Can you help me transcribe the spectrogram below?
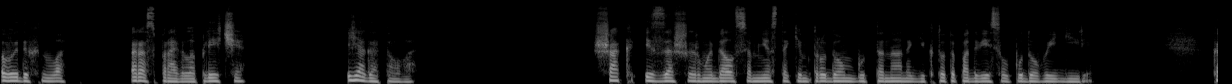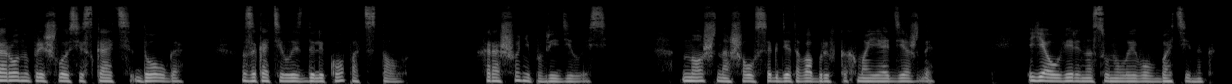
Выдохнула, расправила плечи. Я готова. Шаг из-за ширмы дался мне с таким трудом, будто на ноги кто-то подвесил пудовые гири. Корону пришлось искать долго, закатилась далеко под стол. Хорошо не повредилась. Нож нашелся где-то в обрывках моей одежды. Я уверенно сунула его в ботинок.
